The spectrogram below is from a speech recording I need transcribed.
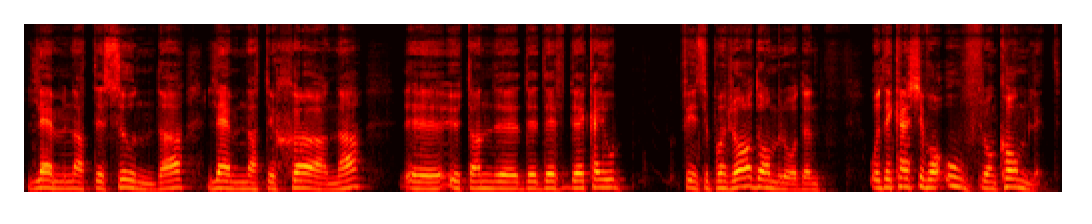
lämnat det sunda, lämnat det sköna. Eh, utan det, det, det kan ju, finns ju på en rad områden och det kanske var ofrånkomligt.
